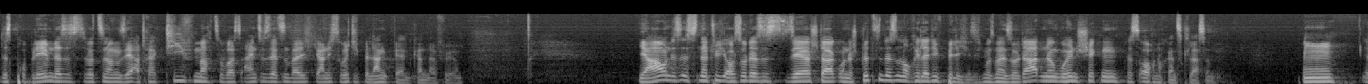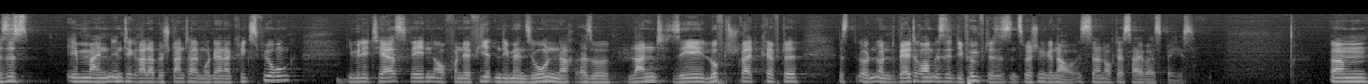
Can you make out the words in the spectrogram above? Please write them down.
das Problem, dass es sozusagen sehr attraktiv macht, sowas einzusetzen, weil ich gar nicht so richtig belangt werden kann dafür. Ja, und es ist natürlich auch so, dass es sehr stark unterstützend ist und auch relativ billig ist. Ich muss meine Soldaten irgendwo hinschicken, das ist auch noch ganz klasse. Mhm. Es ist eben ein integraler Bestandteil moderner Kriegsführung. Die Militärs reden auch von der vierten Dimension, nach, also Land, See, Luftstreitkräfte ist, und, und, Weltraum ist die fünfte, ist es inzwischen genau, ist dann auch der Cyberspace. Ähm,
